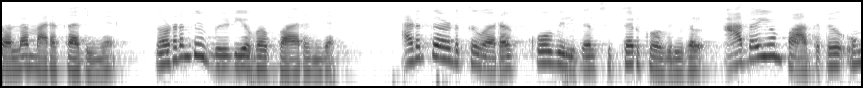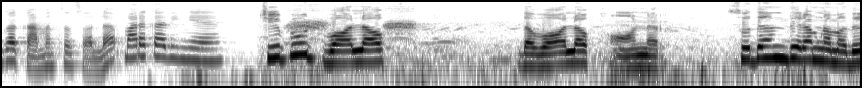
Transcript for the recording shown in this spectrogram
சொல்ல மறக்காதீங்க. தொடர்ந்து வீடியோவை பாருங்கள் அடுத்து அடுத்து வர கோவில்கள் சித்தர் கோவில்கள் அதையும் பார்த்துட்டு உங்கள் கமெண்ட்ஸை சொல்ல மறக்காதீங்க. Tribute wall of the wall of honour சுதந்திரம் நமது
